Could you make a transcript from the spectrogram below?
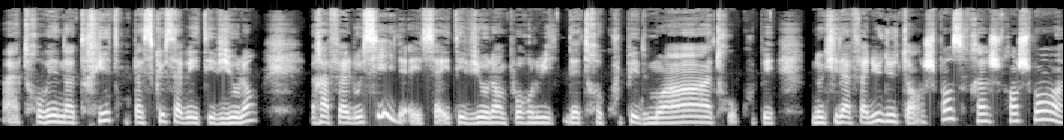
a trouvé notre rythme parce que ça avait été violent. Raphaël aussi, et ça a été violent pour lui d'être coupé de moi, trop coupé. Donc il a fallu du temps. Je pense franchement,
